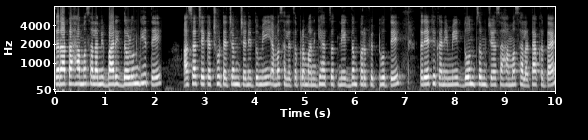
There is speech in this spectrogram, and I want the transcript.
तर आता हा मसाला मी बारीक दळून घेते. असाच एका छोट्या चमच्याने तुम्ही या मसाल्याचं प्रमाण घ्या. चटणी एकदम परफेक्ट होते. तर या ठिकाणी मी दोन चमचे असा हा मसाला टाकत आहे.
